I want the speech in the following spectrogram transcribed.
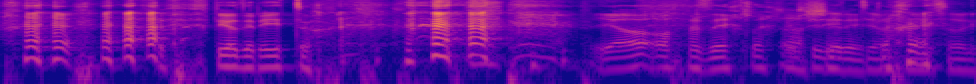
ich bin ja der Reto. ja, offensichtlich Ah bist der shit, ja, Reto. okay, sorry.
